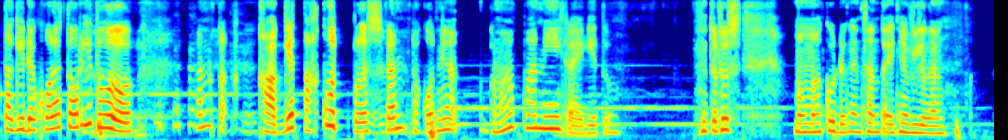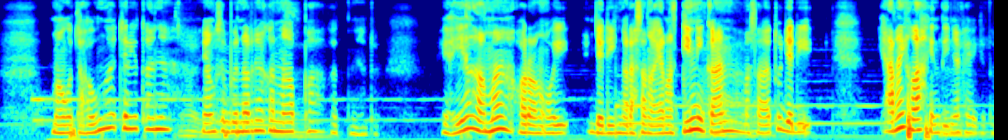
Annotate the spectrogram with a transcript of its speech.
ditagih debt collector itu loh. Kan ka- kaget takut plus kan takutnya kenapa nih kayak gitu. Terus mamaku dengan santainya bilang, "Mau tahu nggak ceritanya? Yang sebenarnya kenapa?" katanya tuh. Ya iyalah mah orang oi jadi ngerasa nggak enak gini kan. Masalah tuh jadi ya aneh lah intinya kayak gitu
